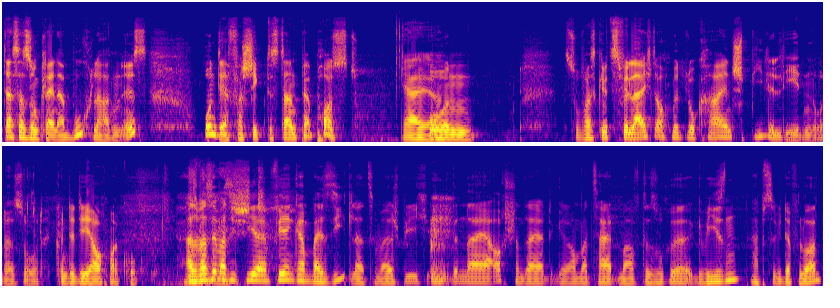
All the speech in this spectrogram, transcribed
dass da so ein kleiner Buchladen ist und der verschickt es dann per Post. Geil, ja. Und sowas gibt es vielleicht auch mit lokalen Spieleläden oder so. Da könntet ihr ja auch mal gucken. Also was, was ich dir empfehlen kann bei Siedler zum Beispiel, ich bin da ja auch schon seit geraumer Zeit mal auf der Suche gewesen, hab's wieder verloren.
